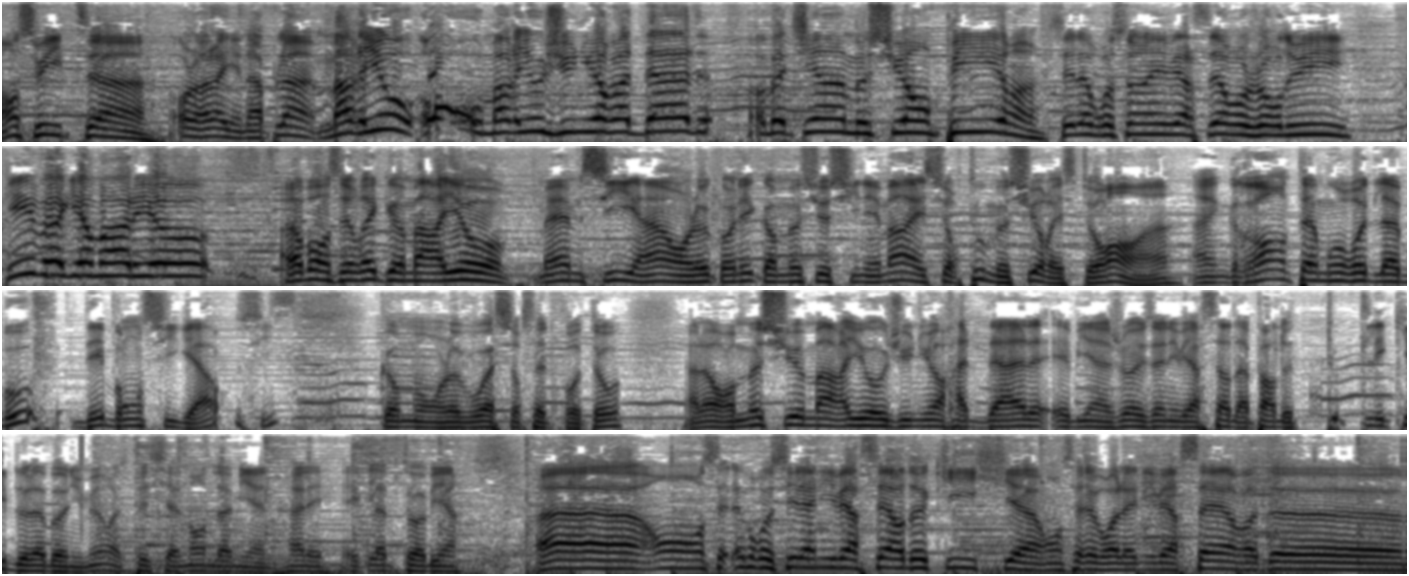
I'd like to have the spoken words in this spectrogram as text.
Ensuite, euh, oh là là, il y en a plein. Mario, oh, Mario Junior Haddad. Oh bah tiens, Monsieur Empire célèbre son anniversaire aujourd'hui. Qui va Mario? Alors bon, c'est vrai que Mario, même si hein, on le connaît comme Monsieur Cinéma et surtout Monsieur Restaurant, hein, un grand amoureux de la bouffe, des bons cigares aussi, comme on le voit sur cette photo. Alors Monsieur Mario Junior Haddad, eh bien joyeux anniversaire de la part de toute l'équipe de la bonne humeur et spécialement de la mienne. Allez, éclate-toi bien. Euh, on célèbre aussi l'anniversaire de qui? On célèbre l'anniversaire de euh,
